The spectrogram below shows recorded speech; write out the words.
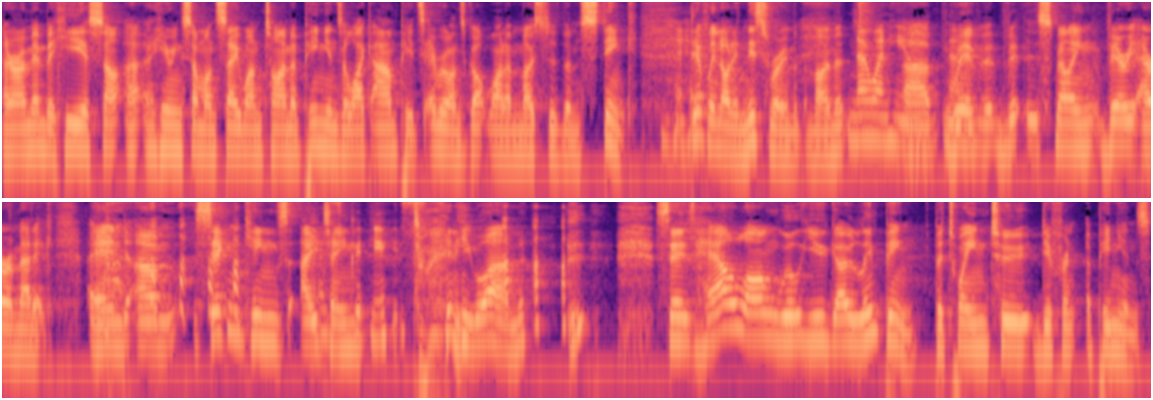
And I remember hear so, uh, hearing someone say one time, opinions are like armpits. Everyone's got one, and most of them stink. Definitely not in this room at the moment. No one here. Uh, No. We're v- smelling very aromatic. And um, Second Kings That's 18 good news. 21 says, How long will you go limping between two different opinions?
